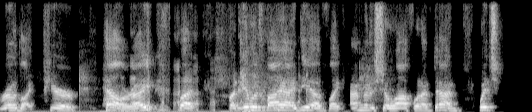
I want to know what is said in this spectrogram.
rode like pure hell, right? But but it was my idea of like I'm going to show off what I've done, which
